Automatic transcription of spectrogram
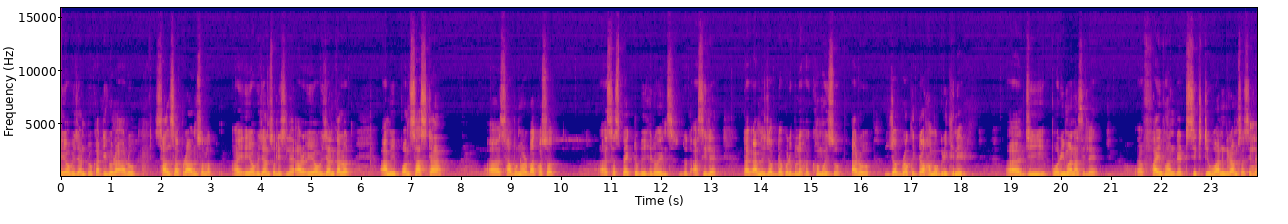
এই অভিযানটো কাটিগড়া আৰু চালচাপৰা অঞ্চলত। এই অভিযান চলিছিলে আৰু এই অভিযান কালত আমি পঞ্চাছটা চাবোনৰ বাকচত ছাছপেক্ট টু বি হিৰইনছ য'ত আছিলে তাক আমি জব্দ কৰিবলৈ সক্ষম হৈছোঁ আৰু জব্দকৃত সামগ্ৰীখিনিৰ যি পৰিমাণ আছিলে five hundred sixty one grams আছিলে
